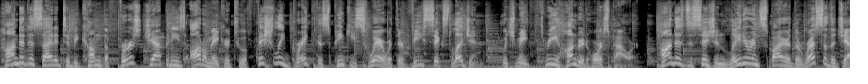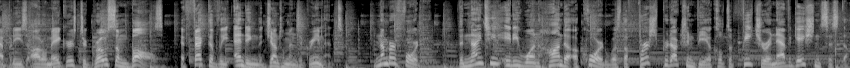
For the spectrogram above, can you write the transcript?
Honda decided to become the first Japanese automaker to officially break this pinky swear with their V6 Legend, which made 300 horsepower. Honda's decision later inspired the rest of the Japanese automakers to grow some balls, effectively ending the gentleman's agreement. Number 40. The 1981 Honda Accord was the first production vehicle to feature a navigation system.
